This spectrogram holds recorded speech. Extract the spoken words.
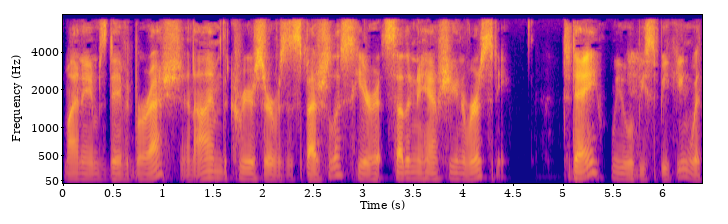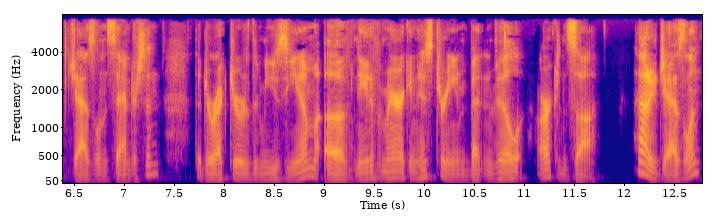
My name is David Buresh, and I'm the Career Services Specialist here at Southern New Hampshire University. Today, we will be speaking with Jazlyn Sanderson, the Director of the Museum of Native American History in Bentonville, Arkansas. Howdy, Jazlyn.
